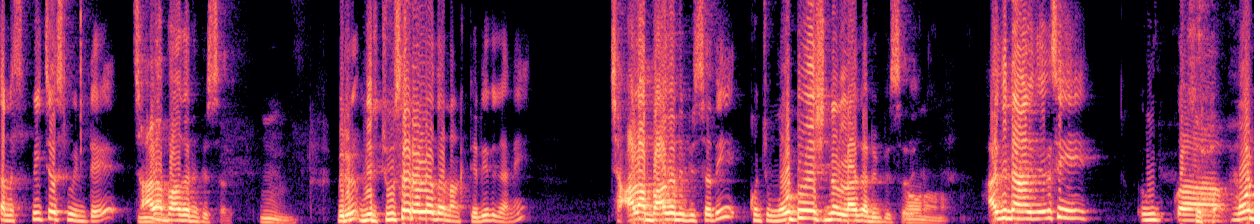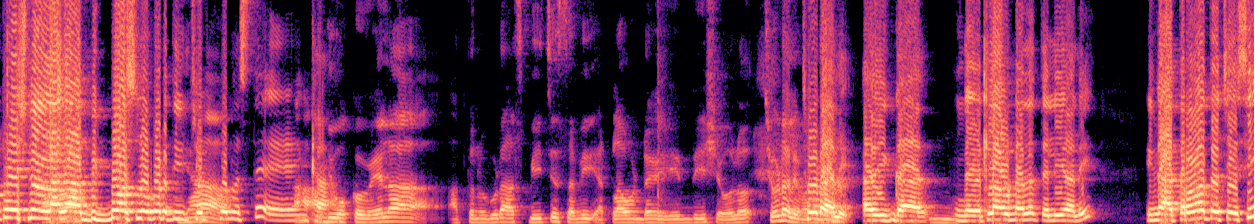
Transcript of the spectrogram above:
తన స్పీచెస్ వింటే చాలా బాగా అనిపిస్తుంది. మీరు మీరు చూసారో లేదో నాకు తెలియదు కానీ చాలా బాగా అనిపిస్తుంది. కొంచెం మోటివేషనల్ లాగా అనిపిస్తుంది. అవునవును. అది నాకు తెలిసి మోటివేషనల్ లాగా బిగ్ బాస్లో కూడా చెప్పుకొని వస్తే ఇంకా అది ఒకవేళ అతను కూడా ఆ స్పీచెస్ అవి ఎట్లా ఉంటాయి ఏంది షోలో చూడాలి. చూడాలి. అది ఇంకా ఇంకా ఎట్లా ఉండాలో తెలియాలి. ఇంకా ఆ తర్వాత వచ్చేసి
